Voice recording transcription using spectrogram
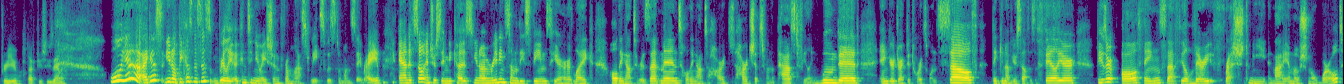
for you, Dr. Susanna? Well, yeah, I guess, you know, because this is really a continuation from last week's Wisdom Wednesday, right? And it's so interesting because, you know, I'm reading some of these themes here, like holding on to resentment, holding on to hard hardships from the past, feeling wounded, anger directed towards oneself, thinking of yourself as a failure. These are all things that feel very fresh to me in my emotional world.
